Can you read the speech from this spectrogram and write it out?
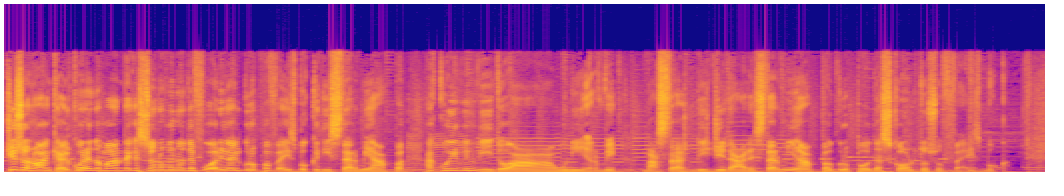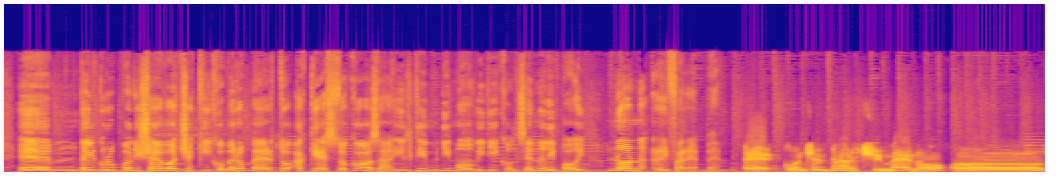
Ci sono anche alcune domande che sono venute fuori dal gruppo Facebook di Star Me Up, a cui vi invito a unirvi. Basta digitare Star Me Up, gruppo d'ascolto su Facebook. Ehm, del gruppo, dicevo, c'è chi come Roberto ha chiesto cosa il team di Moviti col senno di poi non rifarebbe. È concentrarci meno uh,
